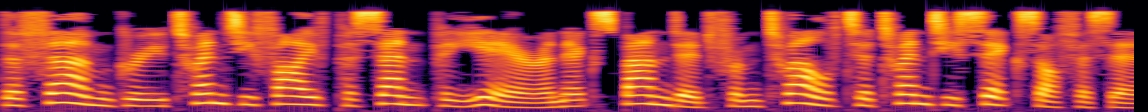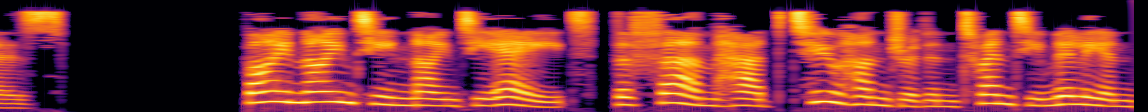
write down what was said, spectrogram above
the firm grew 25% per year and expanded from 12 to 26 offices. By 1998, the firm had $220 million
